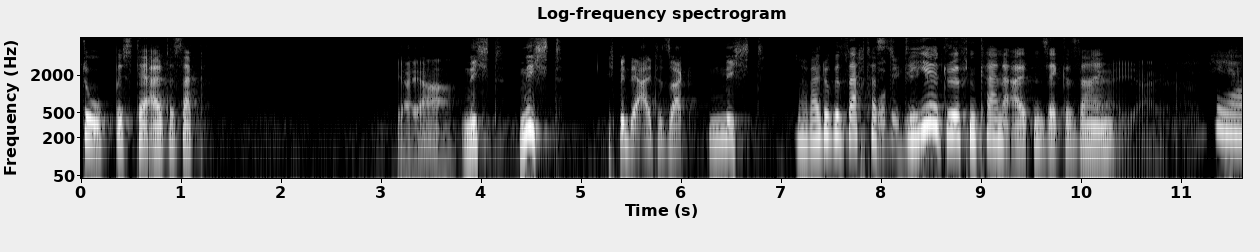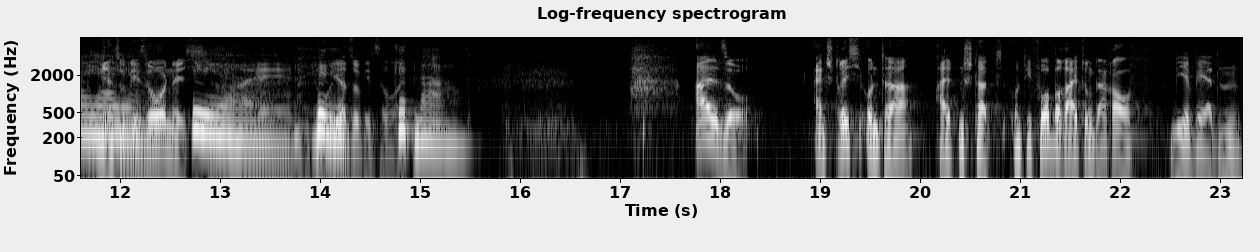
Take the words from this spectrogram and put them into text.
Du bist der alte Sack. Ja, ja. Nicht, nicht. Ich bin der alte Sack, nicht. Na, weil du gesagt hast, wir wir, dürfen keine alten Säcke sein. Ja, ja. Ja, ja. Mir sowieso nicht. Nein, du ja sowieso. Genau. Also, ein Strich unter Altenstadt und die Vorbereitung darauf. Wir werden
